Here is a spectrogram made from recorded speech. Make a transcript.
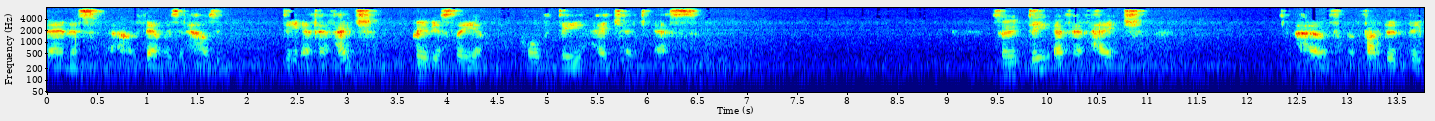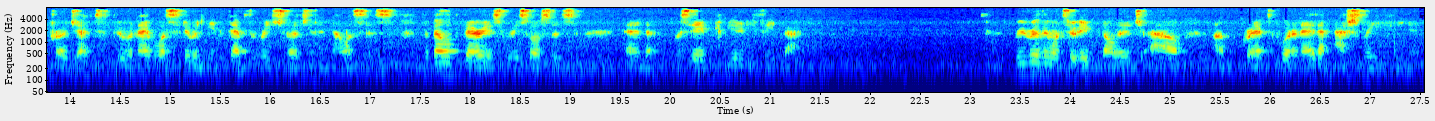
Fairness, uh, Families and Housing, DFFH, previously called DHHS. So DFFH have funded the project to enable us to do an in-depth research and analysis, develop various resources, and receive community feedback we really want to acknowledge our um, grant coordinator, Ashley Heenan,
